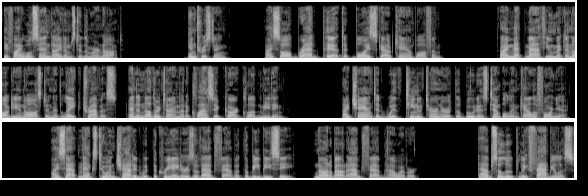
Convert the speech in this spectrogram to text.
if I will send items to them or not. Interesting. I saw Brad Pitt at Boy Scout camp often. I met Matthew McConaughey in Austin at Lake Travis and another time at a classic car club meeting. I chanted with Tina Turner at the Buddhist temple in California. I sat next to and chatted with the creators of AbFab at the BBC, not about AbFab however. Absolutely fabulous,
